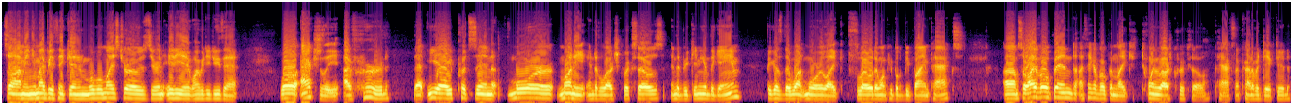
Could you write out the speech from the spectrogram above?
So, I mean, you might be thinking, Mobile Maestros, you're an idiot, why would you do that? Well, actually, I've heard that EA puts in more money into the large quick sells in the beginning of the game because they want more, like, flow, they want people to be buying packs. Um, so I've opened, I think I've opened like 20 large sale packs. I'm kind of addicted.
